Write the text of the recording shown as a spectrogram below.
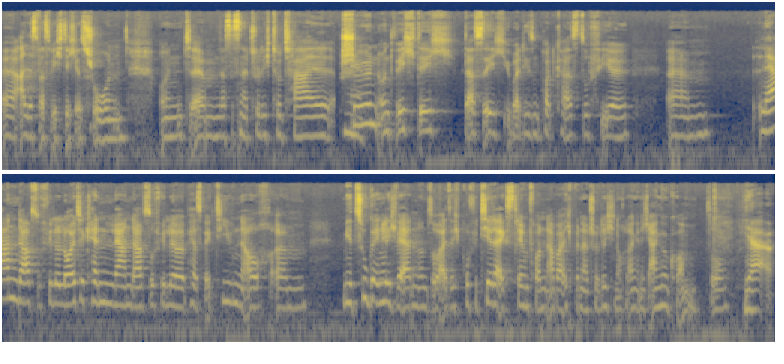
äh, alles, was wichtig ist, schon. Und ähm, das ist natürlich total schön ja. und wichtig, dass ich über diesen Podcast so viel ähm, lernen darf, so viele Leute kennenlernen darf, so viele Perspektiven auch ähm, mir zugänglich werden und so. Also ich profitiere da extrem von, aber ich bin natürlich noch lange nicht angekommen. So. Ja,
